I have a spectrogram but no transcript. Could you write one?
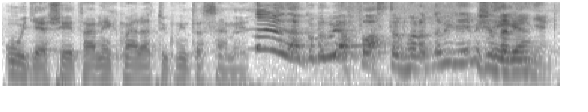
úgy esétálnék mellettük, mint a szemét. Na, de akkor meg mi a fasztok van ott, na mindegy, nem is ez a Igen. lényeg.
